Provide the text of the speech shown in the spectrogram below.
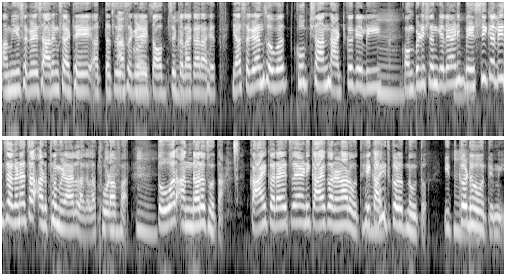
आम्ही सगळे सारंग साठे आत्ताचे सगळे. टॉपचे कलाकार आहेत. या सगळ्यांसोबत खूप छान नाटकं केली कॉम्पिटिशन केले आणि बेसिकली जगण्याचा अर्थ मिळायला लागला थोडाफार. तोवर अंधारच होता. काय करायचंय आणि काय करणार आहोत हे काहीच कळत नव्हतं. इतकं ढ होते मी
